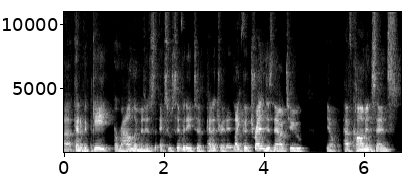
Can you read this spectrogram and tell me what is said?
uh, kind of a gate around them and its exclusivity to penetrate it like the trend is now to you know have common sense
